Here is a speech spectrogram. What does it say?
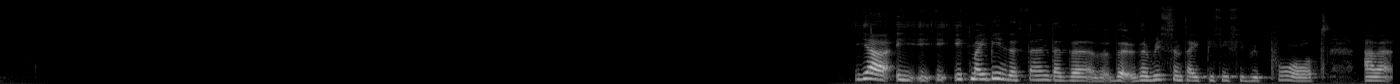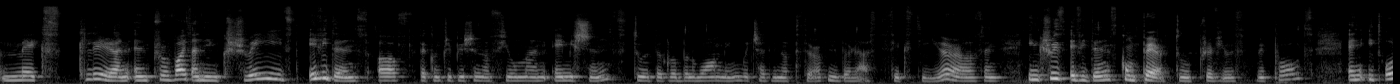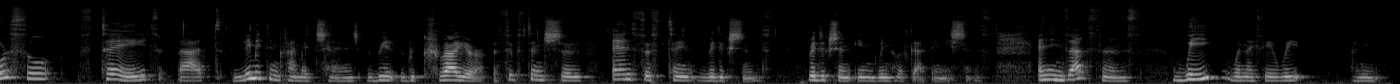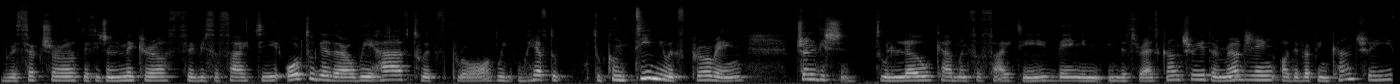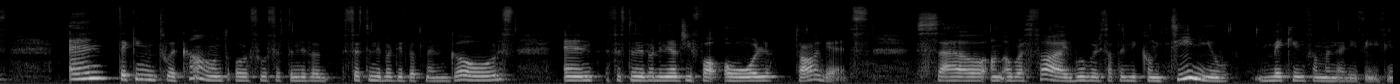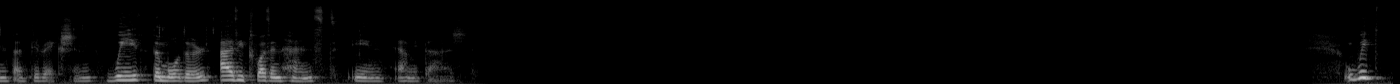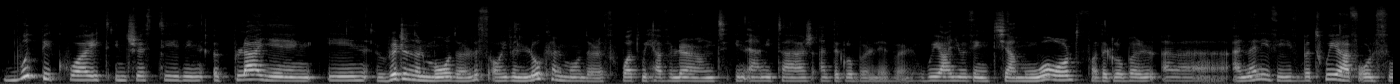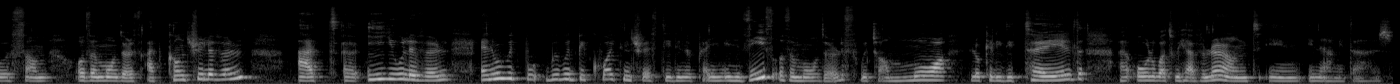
Yeah, it, it, might be in the sense that the, the, the recent IPCC report uh, makes clear and, and, provides an increased evidence of the contribution of human emissions to the global warming, which has been observed in the last 60 years, and increased evidence compared to previous reports. And it also states that limiting climate change will require a substantial and sustained reductions, reduction in greenhouse gas emissions. And in that sense, we, when I say we, I mean, researchers, decision makers, civil society, all together, we have to explore, we, we have to, to continue exploring transition to low carbon societies, being in industrialized countries, emerging or developing countries, and taking into account also sustainable, sustainable development goals and sustainable energy for all targets. So on our side, we will certainly continue making some analysis in that direction with the model as it was enhanced in ERMITAGE. We would be quite interested in applying in regional models or even local models what we have learned in ERMITAGE at the global level. We are using TIAM World for the global uh, analysis, but we have also some other models at country level, at uh, EU level, and we would, we would be quite interested in applying in these other models, which are more locally detailed, uh, all what we have learned in, in ERMITAGE.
